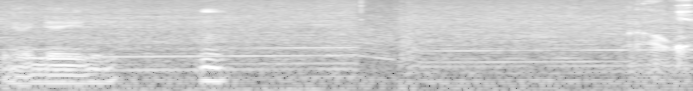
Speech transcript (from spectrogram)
Think I can gain any. Mm. Ow.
